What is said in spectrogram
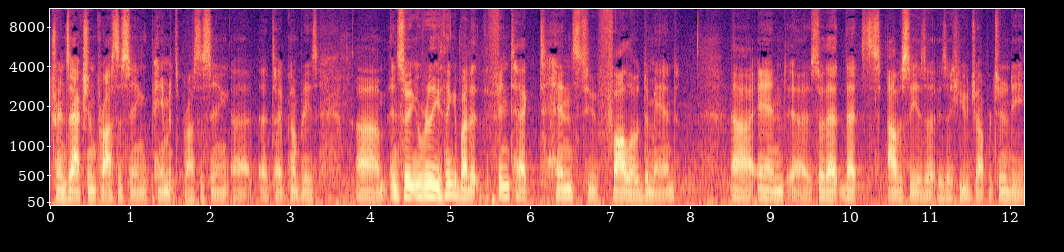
transaction processing, payments processing uh, uh type companies. Um, and so you really think about it, the fintech tends to follow demand. Uh, and uh, so that that's obviously is a, is a huge opportunity.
